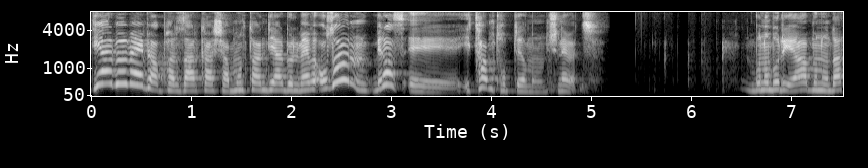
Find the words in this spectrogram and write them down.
Diğer bölüme ev yaparız arkadaşlar. Muhtemelen diğer bölüme ev. O zaman biraz e, itham toplayalım onun için evet. Bunu buraya bunu da.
